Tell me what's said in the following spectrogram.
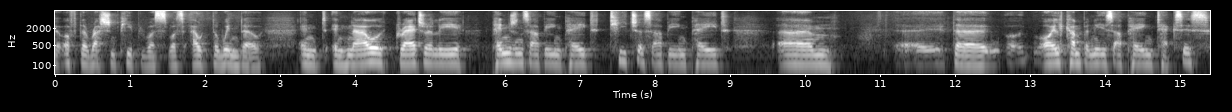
uh, of the Russian people was, was out the window. And, and now gradually pensions are being paid, teachers are being paid, um, uh, the oil companies are paying taxes.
